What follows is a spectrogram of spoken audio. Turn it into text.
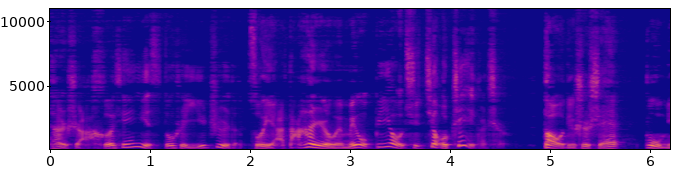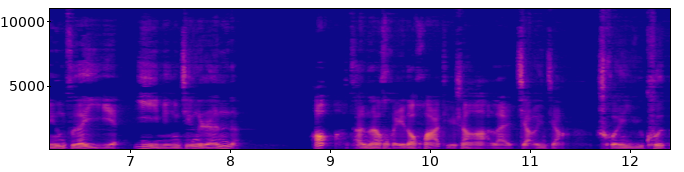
但是啊，核心意思都是一致的，所以啊，大汉认为没有必要去较这个真儿。到底是谁不鸣则已，一鸣惊人的？好，咱再回到话题上啊，来讲一讲淳于髡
